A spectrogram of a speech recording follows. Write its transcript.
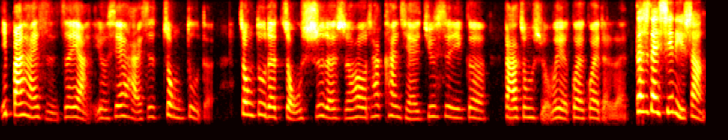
一般孩子这样，有些还是重度的，重度的走失的时候，他看起来就是一个。大众所谓的怪怪的人，但是在心理上，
